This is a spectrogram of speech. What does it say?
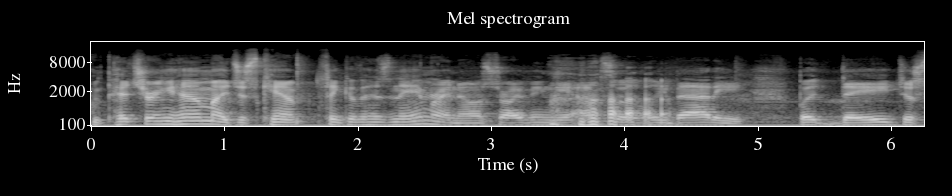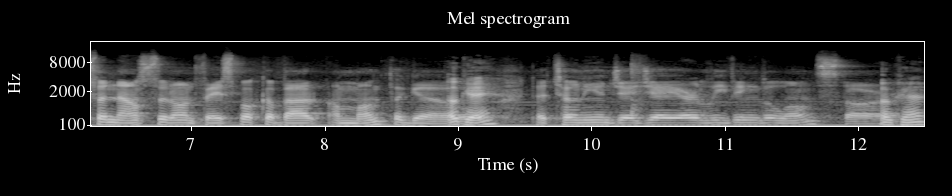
I'm picturing him. I just can't think of his name right now. It's driving me absolutely batty. But they just announced it on Facebook about a month ago. Okay. That Tony and JJ are leaving the Lone Star. Okay,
